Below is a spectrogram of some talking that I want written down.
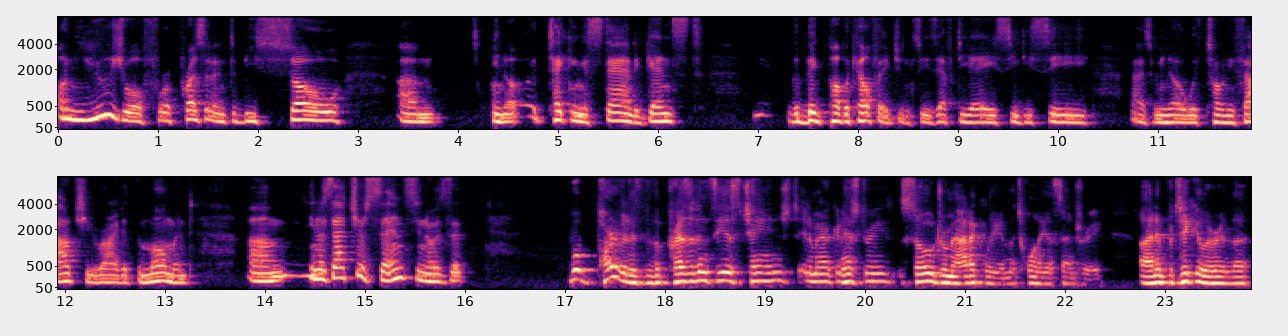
unusual for a president to be so, um, you know, taking a stand against the big public health agencies, FDA, CDC, as we know with Tony Fauci right at the moment. Um, you know, is that your sense? You know, is that well, part of it is that the presidency has changed in American history so dramatically in the 20th century, uh, and in particular in the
